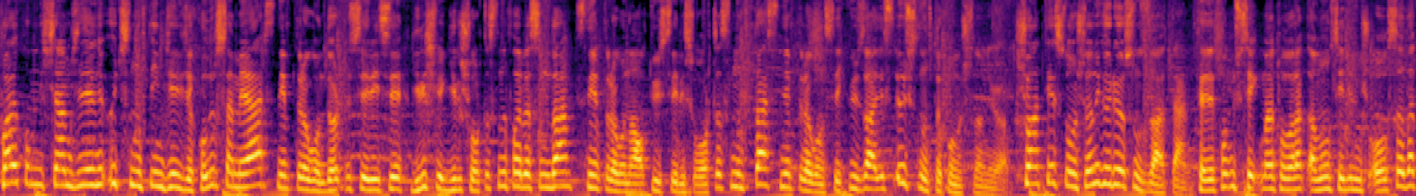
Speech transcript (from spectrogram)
Qualcomm'un işlemcilerini 3 sınıfta inceleyecek olursam eğer Snapdragon 400 serisi giriş ve giriş orta sınıf arasında, Snapdragon 600 serisi orta sınıfta, Snapdragon 800 ailesi de üst sınıfta konuşlanıyor. Şu an test sonuçlarını görüyorsunuz zaten. Telefon üst segment olarak anons edilmiş olsa da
